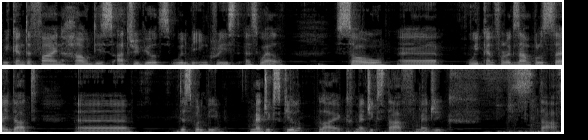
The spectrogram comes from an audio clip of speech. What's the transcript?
we can define how these attributes will be increased as well. So uh, we can, for example, say that uh, this will be magic skill, like magic staff, magic staff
